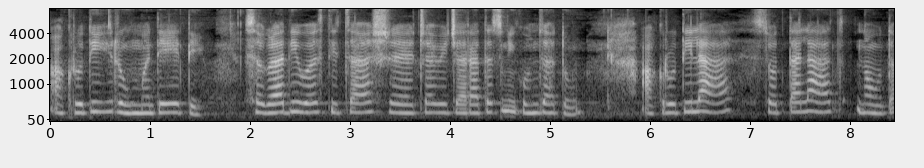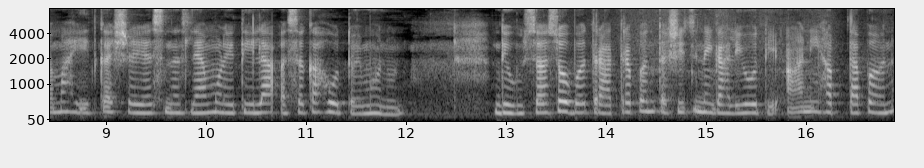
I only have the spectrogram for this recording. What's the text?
आकृती रूममध्ये येते. सगळा दिवस तिचा श्रेयाच्या विचारातच निघून जातो. आकृतीला स्वतःलाच नव्हतं माहीत का श्रेयस नसल्यामुळे तिला असं का होतंय म्हणून. दिवसासोबत रात्र पण तशीच निघाली होती आणि हप्ता पण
